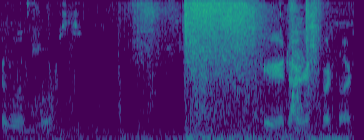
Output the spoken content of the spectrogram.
The wolf force. Here, Darker Sport Lord.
